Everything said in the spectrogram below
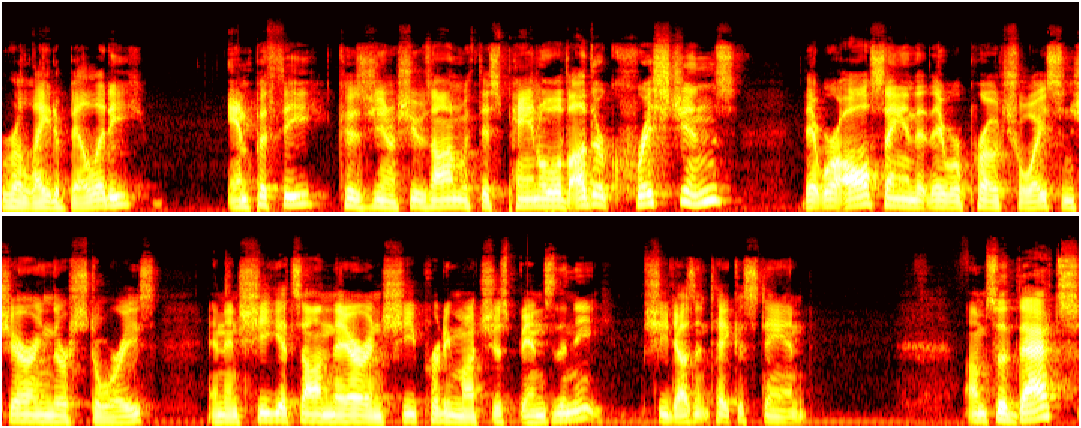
relatability, empathy, because you know she was on with this panel of other Christians that were all saying that they were pro-choice and sharing their stories, and then she gets on there and she pretty much just bends the knee. She doesn't take a stand. Um, so that's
